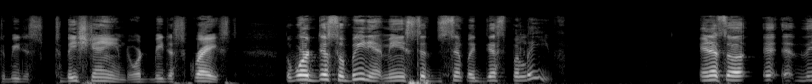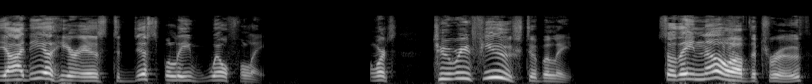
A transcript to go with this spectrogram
to be dis- to be shamed or to be disgraced. The word disobedient means to simply disbelieve. And it's a it, it, the idea here is to disbelieve willfully. In other words, to refuse to believe. So they know of the truth,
